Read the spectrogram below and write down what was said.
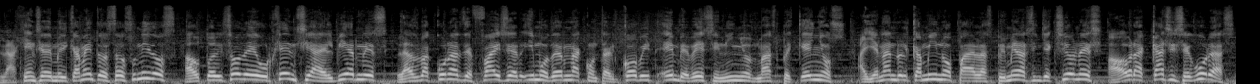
La Agencia de Medicamentos de Estados Unidos autorizó de urgencia el viernes las vacunas de Pfizer y Moderna contra el COVID en bebés y niños más pequeños, allanando el camino para las primeras inyecciones, ahora casi seguras,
